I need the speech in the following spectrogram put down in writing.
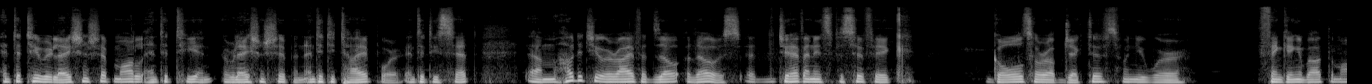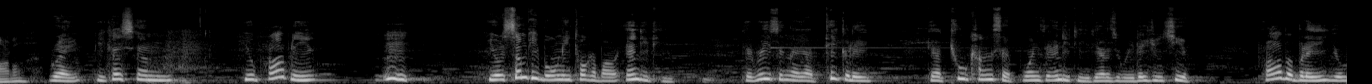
entity relationship model, entity and relationship and entity type or entity set, um, how did you arrive at those? Uh, did you have any specific goals or objectives when you were thinking about the model? Right, because um, you probably, You know, some people only talk about entity. The reason I articulate there are two concepts. One is entity, the other is relationship. Probably you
